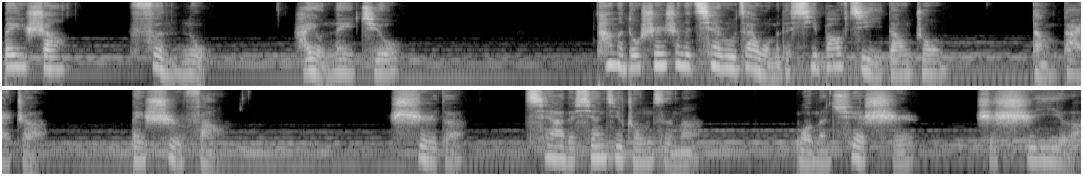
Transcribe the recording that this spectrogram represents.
悲伤、愤怒。还有内疚，他们都深深的嵌入在我们的细胞记忆当中，等待着被释放。是的，亲爱的星际种子们，我们确实是失忆了。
